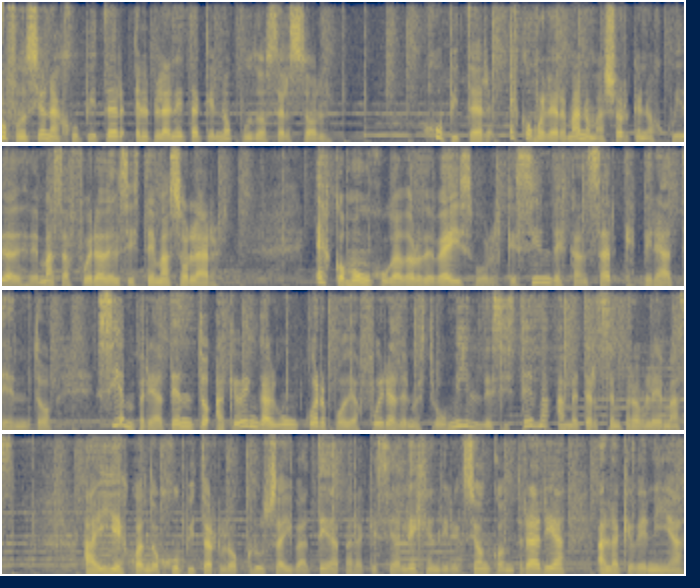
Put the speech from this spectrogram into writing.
¿Cómo funciona Júpiter, el planeta que no pudo ser Sol? Júpiter es como el hermano mayor que nos cuida desde más afuera del sistema solar. Es como un jugador de béisbol que sin descansar espera atento, siempre atento a que venga algún cuerpo de afuera de nuestro humilde sistema a meterse en problemas. Ahí es cuando Júpiter lo cruza y batea para que se aleje en dirección contraria a la que venía,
